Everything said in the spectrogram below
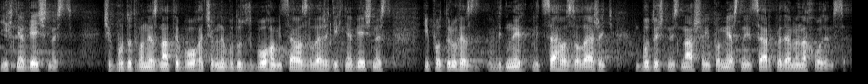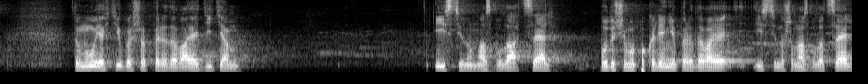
їхня вічність. Чи будуть вони знати Бога, чи вони будуть з Богом, від цього залежить їхня вічність. І по-друге, від них від цього залежить будучність нашої помісної церкви, де ми знаходимося. Тому я хотів би, щоб передавая дітям істину, у нас була цель, будущому поколінню передавая істину, щоб у нас була цель,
